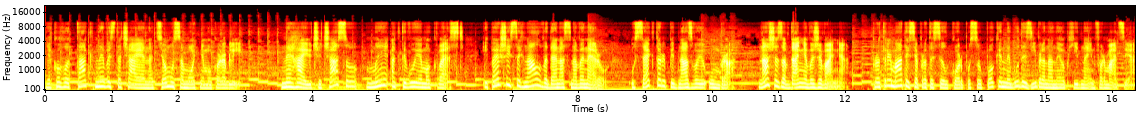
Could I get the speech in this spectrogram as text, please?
якого так не вистачає на цьому самотньому кораблі. Не гаючи часу, ми активуємо квест, і перший сигнал веде нас на Венеру у сектор під назвою Умбра. Наше завдання виживання протриматися проти сил корпусу, поки не буде зібрана необхідна інформація.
